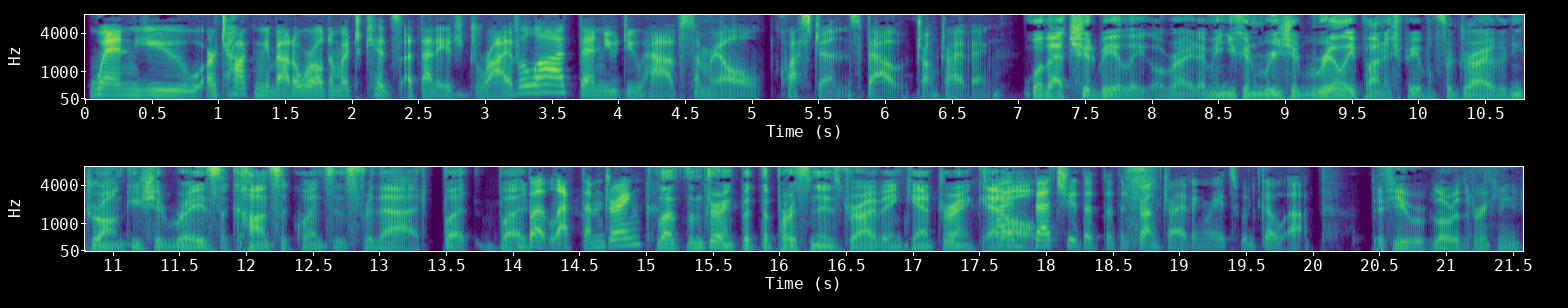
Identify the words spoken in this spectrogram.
when you are talking about a world in which kids at that age drive a lot, then you do have some real questions about drunk driving. Well, that should be illegal, right? I mean, you can, you should really punish people for driving drunk. You should raise the consequences for that. But, but, But let them drink. let them drink. But the person who's driving can't drink at I all. bet you that the, the drunk driving rates would go up. If you lower the drinking age?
